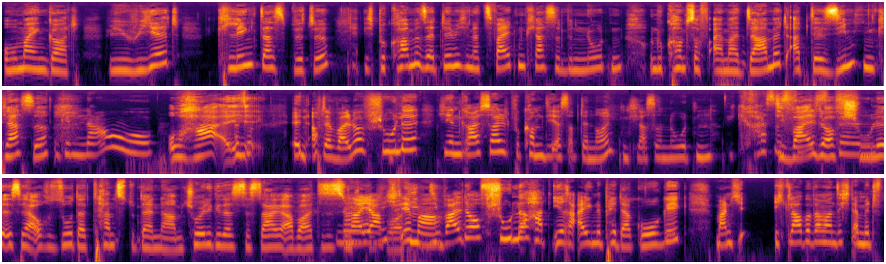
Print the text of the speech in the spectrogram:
Oh mein Gott, wie weird klingt das bitte? Ich bekomme, seitdem ich in der zweiten Klasse bin, Noten und du kommst auf einmal damit ab der siebten Klasse. Genau. Oha, Also in, auf der Waldorfschule hier in Greifswald bekommen die erst ab der neunten Klasse Noten. Wie krass ist die das Waldorfschule ist ja auch so, da tanzt du deinen Namen. Entschuldige, dass ich das sage, aber das ist so Naja, nicht immer. Die Waldorfschule hat ihre eigene Pädagogik. Manche, ich glaube, wenn man sich damit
